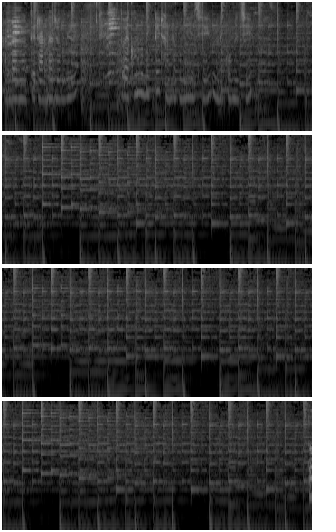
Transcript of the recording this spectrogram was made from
ঠান্ডার মধ্যে ঠান্ডা জল দিয়ে। তো এখন অনেকটাই ঠান্ডা কমিয়েছে মানে কমেছে। তো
